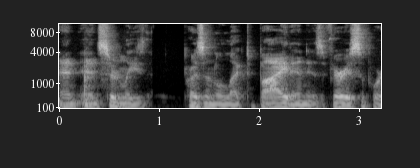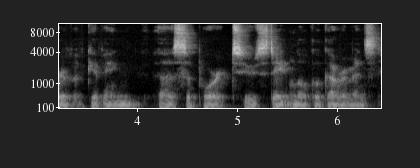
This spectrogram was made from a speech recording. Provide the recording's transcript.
And, and certainly President elect Biden is very supportive of giving uh, support to state and local governments.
